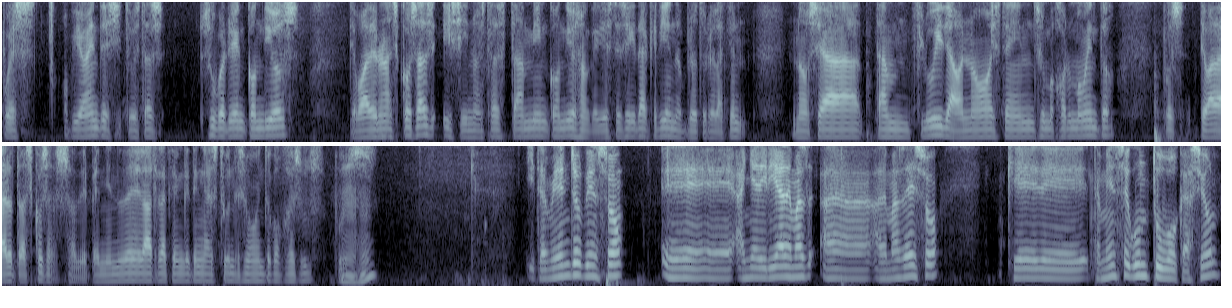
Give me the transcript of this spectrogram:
pues obviamente si tú estás súper bien con Dios, te va a dar unas cosas y si no estás tan bien con Dios, aunque Dios te seguirá queriendo, pero tu relación no sea tan fluida o no esté en su mejor momento, pues te va a dar otras cosas. O sea, dependiendo de la relación que tengas tú en ese momento con Jesús, pues... Y también yo pienso, eh, añadiría además, además de eso, que también según tu vocación,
